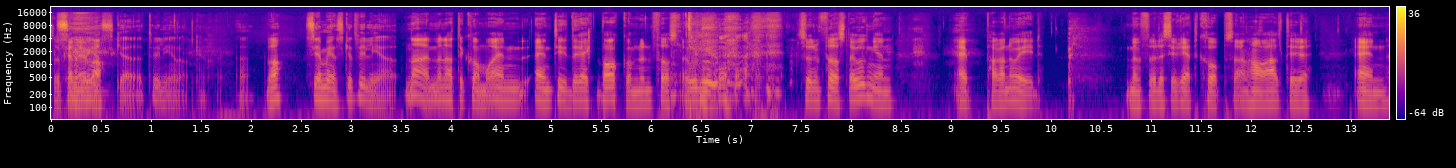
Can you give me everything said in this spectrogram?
Så kan det vara. Tvillingar då kanske? Ja. Va? Siamesiska tvillingar? Nej men att det kommer en, en till direkt bakom den första ungen. så den första ungen är paranoid. Men föddes i rätt kropp så han har alltid en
